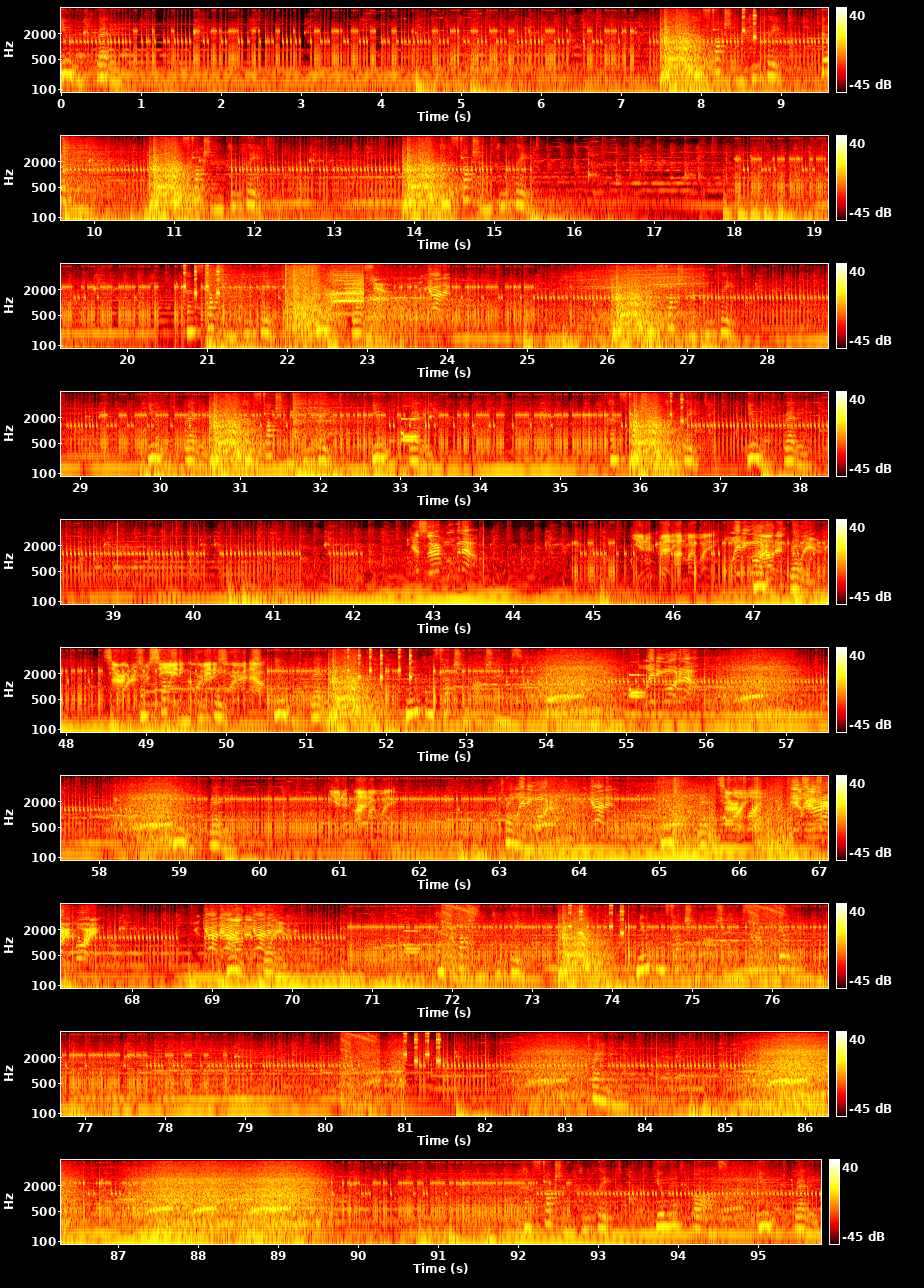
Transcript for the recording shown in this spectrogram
Unit ready. Construction complete. Building. Construction complete. Construction complete. Unit ready. Yes, sir. Moving out. Unit ready. On my way. Awaiting order. Out and Ready. clear. Sir, orders received. Waiting Construction orders. complete. Moving out. Unit ready. New construction options. Building. Awaiting order now. Unit ready. Unit ready. on my way. Training. Awaiting order. You got it. Unit ready. Sir, flying. Yes, sir. Reporting. You got it. Out and got it. Construction complete. New construction options. Building. Training. Construction complete. Unit boss. Unit ready.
